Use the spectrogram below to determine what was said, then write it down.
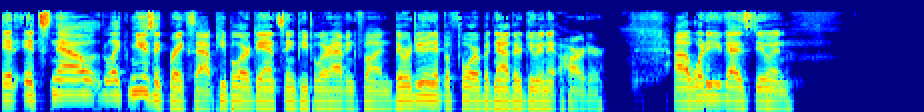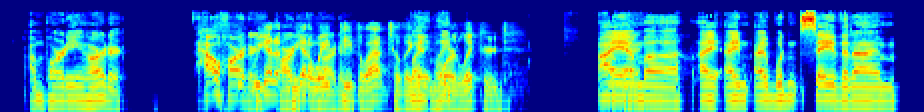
it it's now like music breaks out. People are dancing. People are having fun. They were doing it before but now they're doing it harder. Uh what are you guys doing? I'm partying harder. How hard are we gotta we gotta wait harder? people out till they Like- get more like- liquored. I Okay. am uh I, I I wouldn't say that I'm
